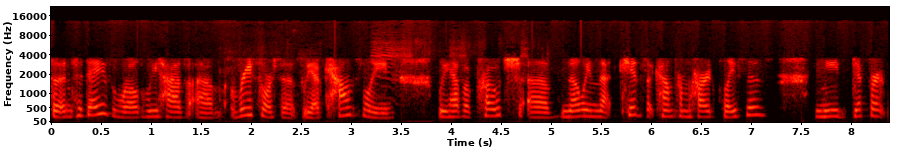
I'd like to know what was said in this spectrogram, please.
So in today's world, we have um, resources, we have counseling, we have approach of knowing that kids that come from hard places need different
